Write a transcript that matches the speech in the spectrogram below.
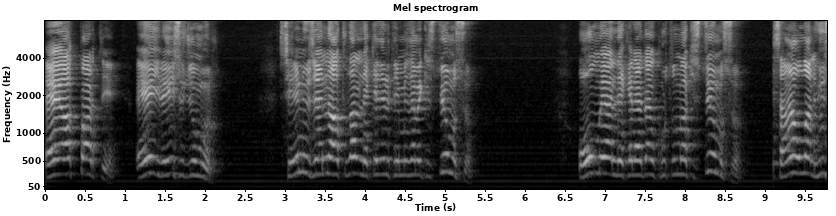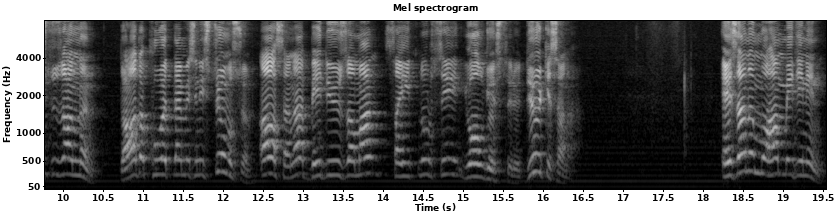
Ey AK Parti, ey Reis-i Cumhur, senin üzerine atılan lekeleri temizlemek istiyor musun? Olmayan lekelerden kurtulmak istiyor musun? Sana olan hüsnü zannın daha da kuvvetlenmesini istiyor musun? Al sana Bediüzzaman Said Nursi yol gösteriyor. Diyor ki sana ezanı Muhammed'inin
